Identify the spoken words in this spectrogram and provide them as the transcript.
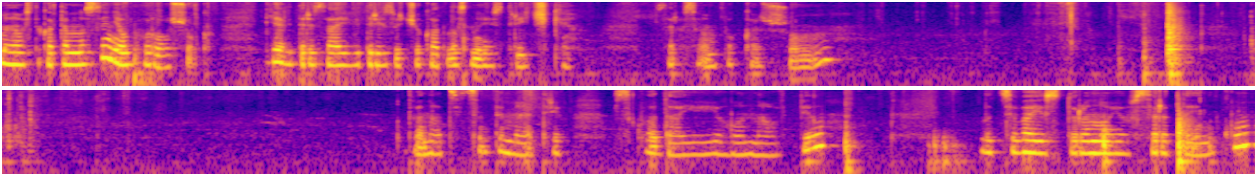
у мене ось така темно-синя в горошок. Я відрізаю відрізочок атласної стрічки. Зараз вам покажу. 12 см. Складаю його навпіл, лицевою стороною в серединку.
